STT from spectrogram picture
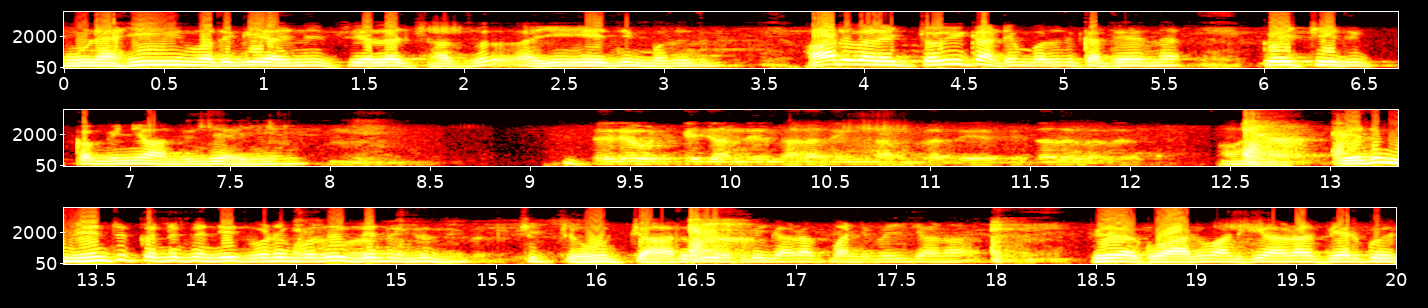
ਹੁਣ ਅਸੀਂ ਮਤਲਬ ਕਿ ਅਸੀਂ ਪਹਿਲਾਂ ਸੱਸ ਅਸੀਂ ਇਹਦੀ ਮਦਦ ਹਰ ਵੇਲੇ 24 ਘੰਟੇ ਮਦਦ ਕਰਦੇ ਰਹਿੰਦੇ ਹਾਂ। ਕੋਈ ਚੀਜ਼ ਦੀ ਕਮੀ ਨਹੀਂ ਆਉਣ ਦਿੰਦੇ ਅਸੀਂ। ਸਵੇਰੇ ਉੱਠ ਕੇ ਜਾਂਦੇ ਸਾਰਾ ਦਿਨ ਕੰਮ ਕਰਦੇ ਆ ਕਿੱਦਾਂ ਦਾ ਲੱਗਦਾ ਹਾਂ ਇਹ ਤਾਂ ਮਿਹਨਤ ਕਰਨੀ ਪੈਂਦੀ ਥੋੜੇ ਬਹੁਤੇ ਦਿਨ ਚ- ਹੁਣ 4 ਵਜੇ ਉੱਠ ਕੇ ਜਾਣਾ 5 ਵਜੇ ਜਾਣਾ ਫਿਰ ਅਖਬਾਰ ਵੰਡ ਕੇ ਆਉਣਾ ਫਿਰ ਕੋਈ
